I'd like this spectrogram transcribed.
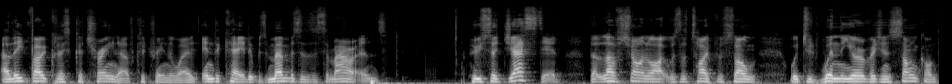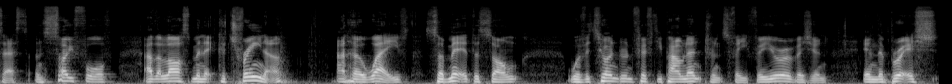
A lead vocalist Katrina of Katrina Waves indicated it was members of the Samaritans who suggested that Love Shine Light was the type of song which would win the Eurovision Song Contest, and so forth. At the last minute, Katrina and her Waves submitted the song with a 250 pound entrance fee for Eurovision. In the British,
